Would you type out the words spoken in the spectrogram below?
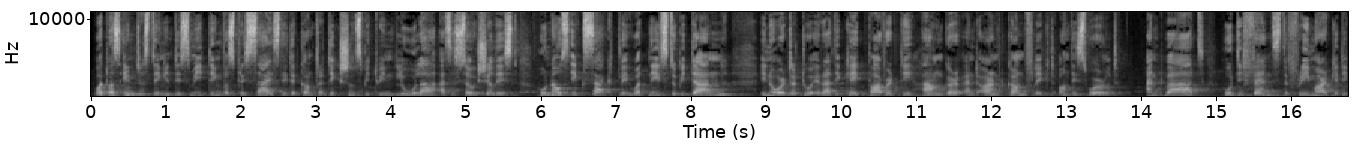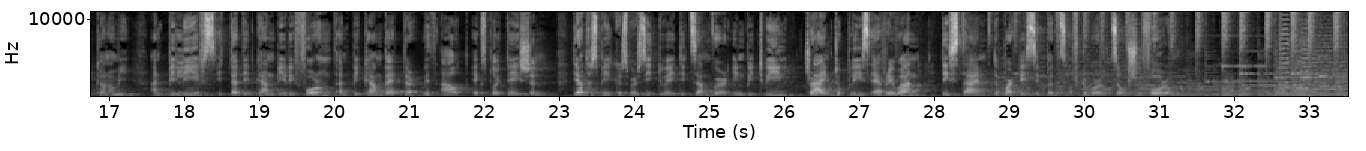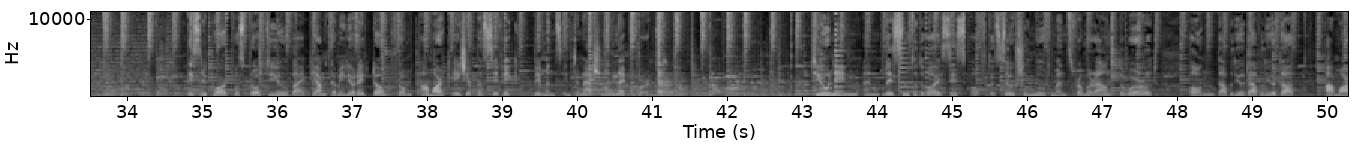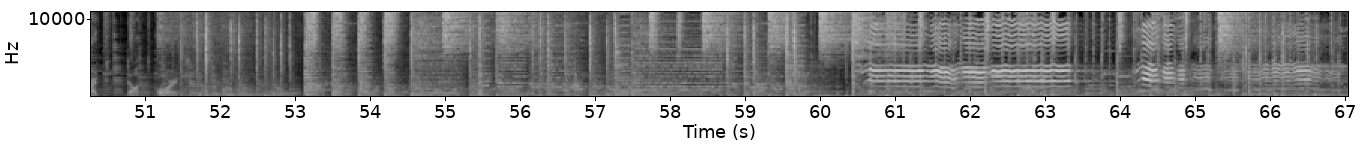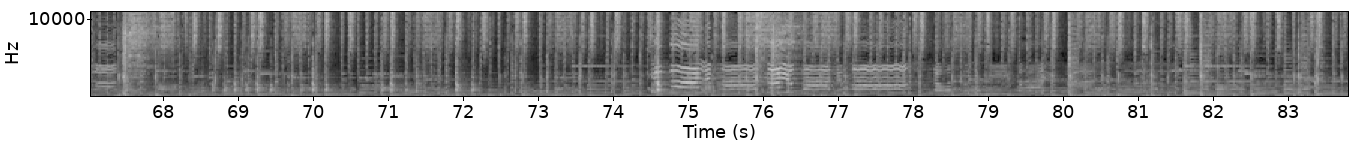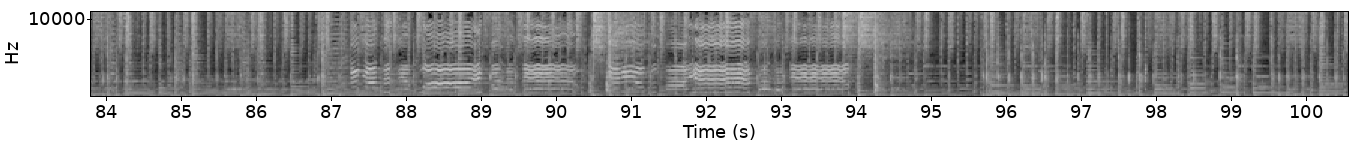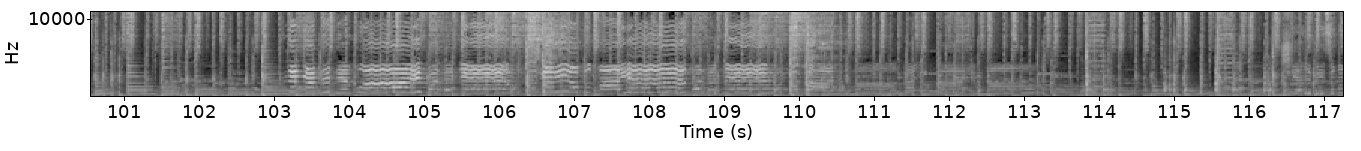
What was interesting in this meeting was precisely the contradictions between Lula as a socialist who knows exactly what needs to be done in order to eradicate poverty, hunger, and armed conflict on this world, and Wade, who defends the free market economy and believes it, that it can be reformed and become better without exploitation. The other speakers were situated somewhere in between, trying to please everyone, this time the participants of the World Social Forum. This report was brought to you by Bianca Miglioretto from AMARC Asia Pacific Women's International Network. Tune in and listen to the voices of the social movements from around the world on www.amarc.org. baby's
